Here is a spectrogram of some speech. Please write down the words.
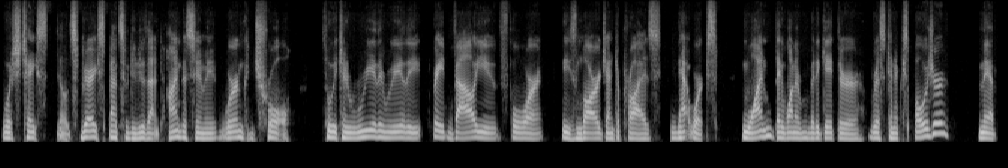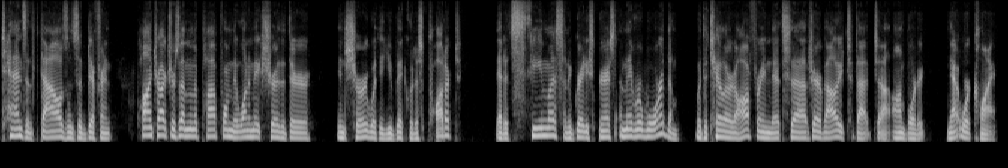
which takes you know, it's very expensive to do that time consuming we're in control so we can really, really create value for these large enterprise networks. One, they want to mitigate their risk and exposure. And they have tens of thousands of different contractors on the platform. They want to make sure that they're insured with a ubiquitous product, that it's seamless and a great experience, and they reward them with a tailored offering that's uh, fair value to that uh, onboarded network client.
